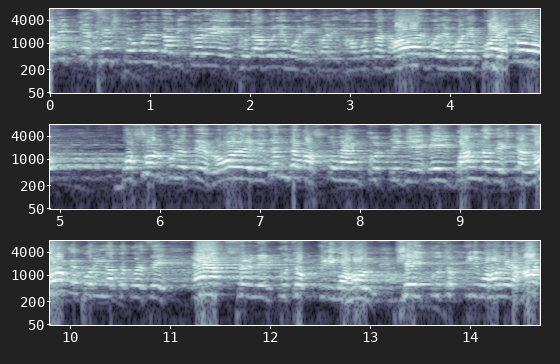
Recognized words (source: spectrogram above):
অনেককে শ্রেষ্ঠ বলে দাবি করে, খোদা বলে মনে করে, ক্ষমতাধর বলে মনে পড়ে বছরগুলোতে রয়ের এজেন্ডা বাস্তবায়ন করতে গিয়ে এই বাংলাদেশটা নরকে পরিণত করেছে এক শ্রেণির কুচক্রী মহল। সেই কুচক্রী মহলের হাত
